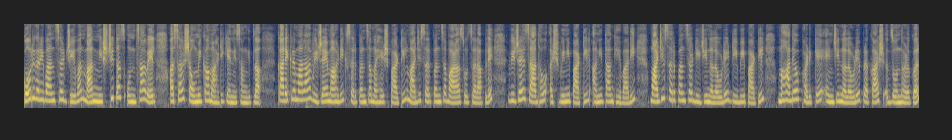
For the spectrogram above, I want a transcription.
गोरगरिबांचं जीवनमान निश्चितच उंचावेल असं शौमिका महाडिक यांनी सांगितलं. कार्यक्रमाला विजय महाडिक सरपंच महेश पाटील माजी सरपंच बाळासो चरापले विजय जाधव अश्विनी पाटील अनिता घेवारी माजी sarpanch D G Nalawade D B Patil Mahadev Phadke N G Nalawade Prakash Jondhalkar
